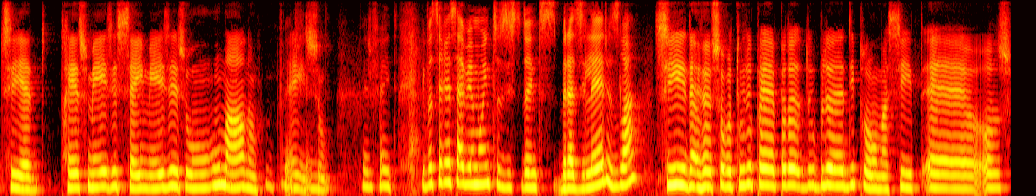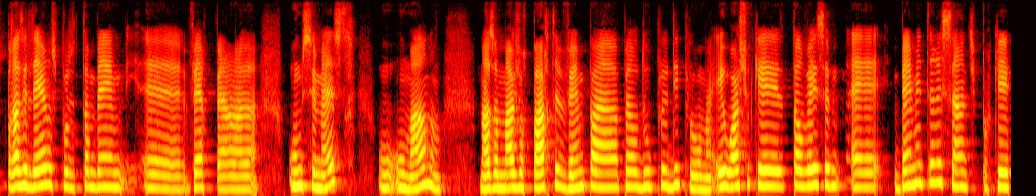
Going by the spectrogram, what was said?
se é três meses, seis meses, um, um ano. Perfeito. É isso. Perfeito. E você recebe muitos estudantes brasileiros lá? Sim, né, sobretudo para duplo diploma. Sim, é, os brasileiros podem também é, vir para um semestre, um, um ano, mas a maior parte vem para, para o duplo diploma. Eu acho que talvez é, é bem interessante, porque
